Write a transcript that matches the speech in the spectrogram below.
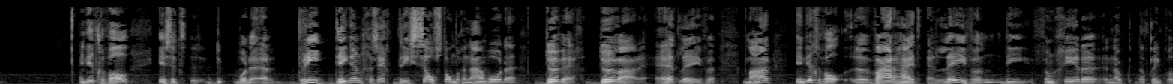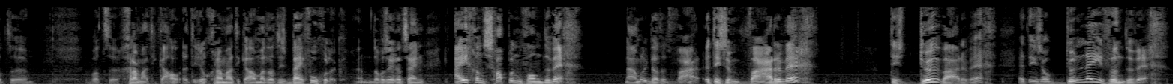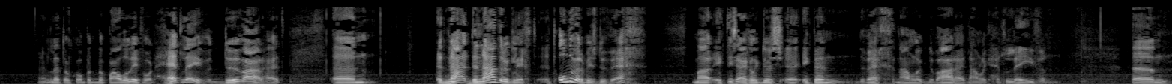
In dit geval is het, eh, worden er drie dingen gezegd, drie zelfstandige naamwoorden. De weg, de ware, het leven. Maar in dit geval uh, waarheid en leven, die fungeren, nou dat klinkt wat, uh, wat uh, grammaticaal, het is ook grammaticaal, maar dat is bijvoeglijk. Dat wil zeggen, het zijn eigenschappen van de weg. Namelijk dat het waar, het is een ware weg, het is de ware weg, het is ook de levende weg. Let ook op het bepaalde lidwoord. Het leven, de waarheid. En het de nadruk ligt, het onderwerp is de weg. Maar het is eigenlijk dus, eh, ik ben de weg, namelijk de waarheid, namelijk het leven. Um,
